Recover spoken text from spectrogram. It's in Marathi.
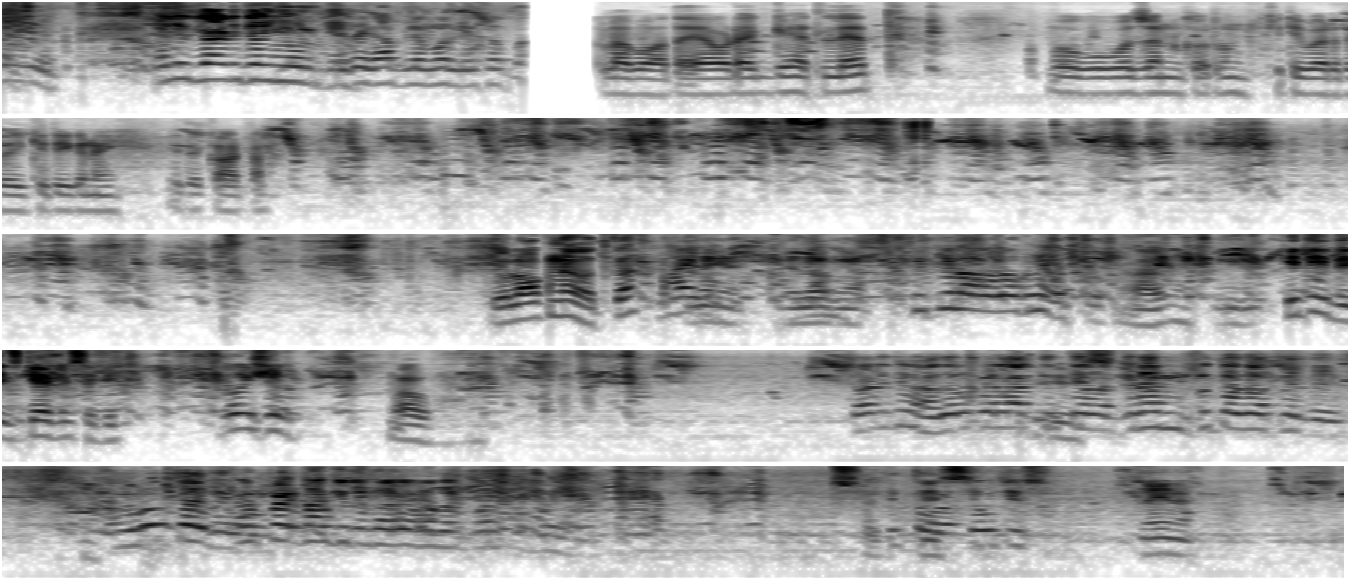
चला भाऊ आता एवढ्या घेतल्यात. बघू वजन करून किती भरत आहे किती नाही. इथे काटा. तो लॉक नाही होत का? हा का? किती आहे त्याची कॅपॅसिटी भाऊ. साडेतीन हजार रुपये लागते त्याला ग्रॅम सुद्धा जात नाही ते. रोज काय बघा. छत्तीस. चौतीस.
